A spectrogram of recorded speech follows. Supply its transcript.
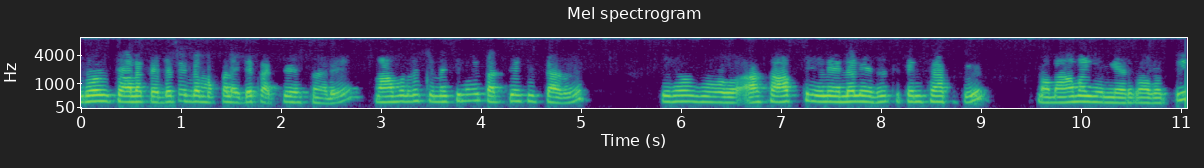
ఈరోజు చాలా పెద్ద పెద్ద మొక్కలు అయితే కట్ చేస్తున్నాడు మామూలుగా చిన్న చిన్నవి కట్ చేసి ఇస్తాడు ఈరోజు ఆ షాప్కి నేను వెళ్ళలేదు చికెన్ షాప్కి. మా మామయ్య వెళ్ళాడు కాబట్టి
